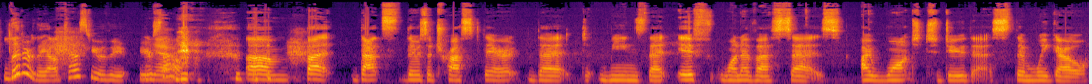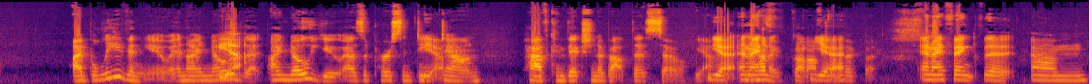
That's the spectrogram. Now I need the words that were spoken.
literally I'll trust you with y- yourself. Um, but that's there's a trust there that means that if one of us says I want to do this, then we go. I believe in you, and I know Yeah. that I know you as a person deep Yeah. down have conviction about this. So yeah, Yeah, and we I kind of got off yeah. topic, but And I think that, um,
